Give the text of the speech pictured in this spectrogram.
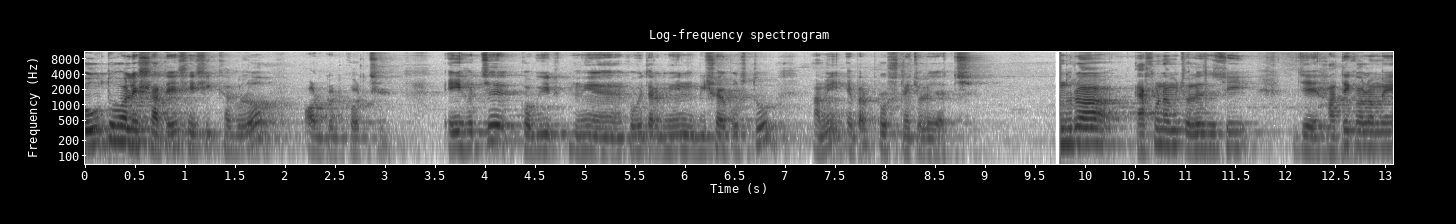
কৌতূহলের সাথে সেই শিক্ষাগুলো অর্জন করছে। এই হচ্ছে কবির কবিতার মেন বিষয়বস্তু। আমি এবার প্রশ্নে চলে যাচ্ছি। বন্ধুরা, এখন আমি চলে এসেছি যে হাতে কলমে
